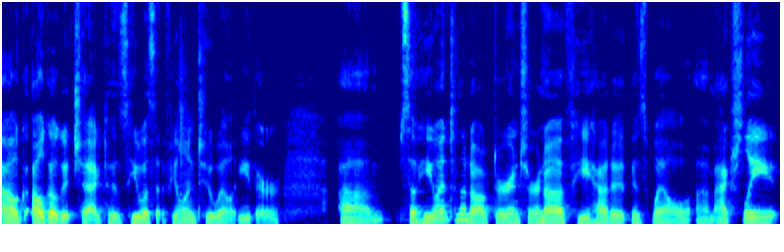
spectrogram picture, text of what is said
I'll I'll go get checked because he wasn't feeling too well either." Um, so he went to the doctor, and sure enough, he had it as well. Um, actually,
